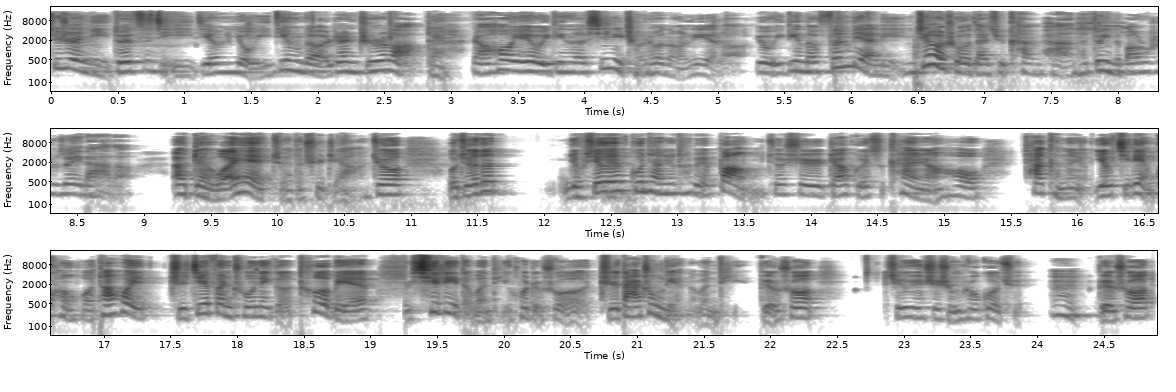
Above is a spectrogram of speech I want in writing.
就是你对自己已经有一定的认知了，对，然后也有一定的心理承受能力了，有一定的分辨力，你这个时候再去看盘，它对你的帮助是最大的。啊，对我也觉得是这样。就我觉得有些姑娘就特别棒，就是只要 Grace 看，然后她可能有有几点困惑，她会直接问出那个特别犀利的问题，或者说直达重点的问题，比如说这个运势什么时候过去？嗯比如说，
